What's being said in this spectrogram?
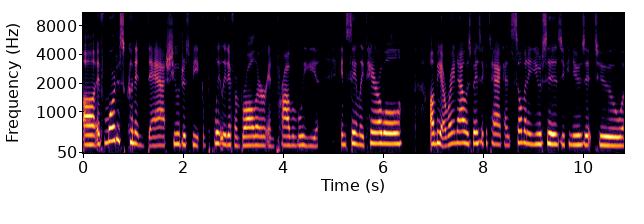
uh, if Mortis couldn't dash, he would just be a completely different brawler and probably insanely terrible. Um, yeah, right now his basic attack has so many uses. You can use it to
